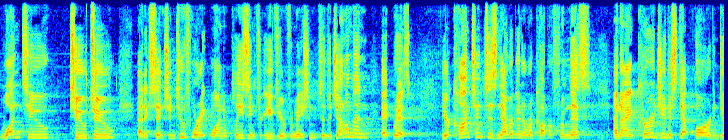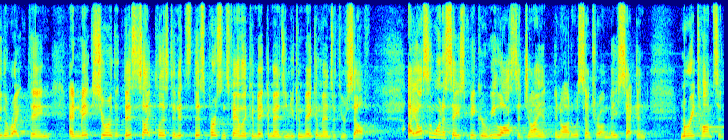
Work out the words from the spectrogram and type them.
1222 at extension 2481 and please leave your information. To the gentleman at risk, your conscience is never going to recover from this, and I encourage you to step forward and do the right thing and make sure that this cyclist and this person's family can make amends and you can make amends with yourself. I also want to say, Speaker, we lost a giant in Ottawa Centre on May 2nd, Murray Thomson.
